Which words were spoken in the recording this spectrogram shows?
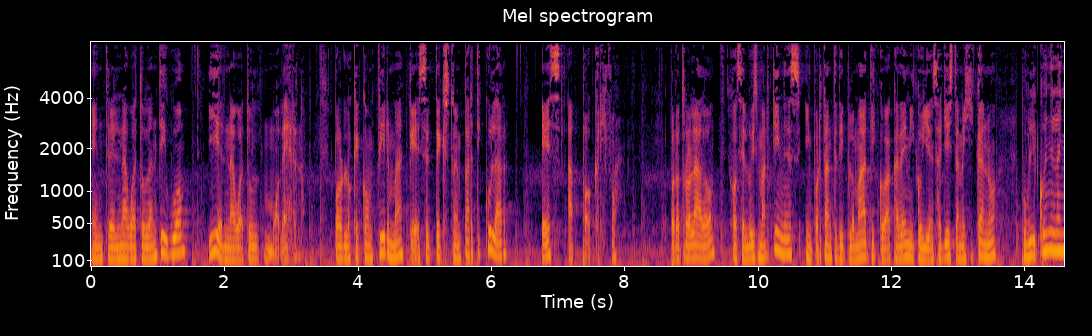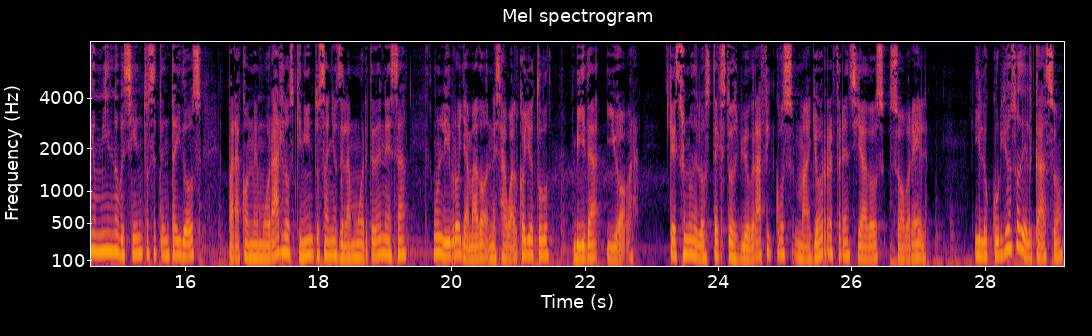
entre el náhuatl antiguo y el náhuatl moderno, por lo que confirma que ese texto en particular es apócrifo. Por otro lado, José Luis Martínez, importante diplomático, académico y ensayista mexicano, publicó en el año 1972, para conmemorar los 500 años de la muerte de Nesa, un libro llamado Nezahualcóyotl, Vida y Obra, que es uno de los textos biográficos mayor referenciados sobre él. Y lo curioso del caso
